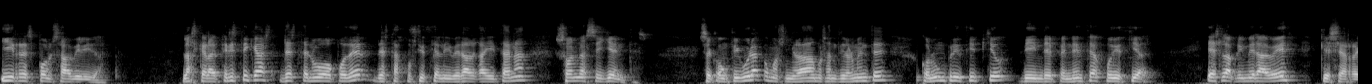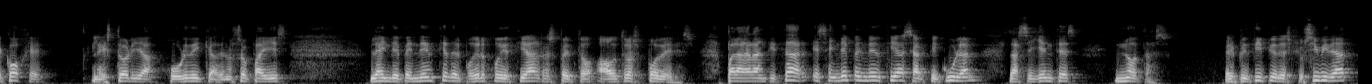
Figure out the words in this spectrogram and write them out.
y responsabilidad. Las características de este nuevo poder, de esta justicia liberal gaditana, son las siguientes. Se configura, como señalábamos anteriormente, con un principio de independencia judicial. Es la primera vez que se recoge la historia jurídica de nuestro país la independencia del Poder Judicial respecto a otros poderes. Para garantizar esa independencia se articulan las siguientes notas. El principio de exclusividad,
